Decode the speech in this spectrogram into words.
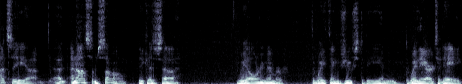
That's a, uh, an, awesome song because uh, we all remember the way things used to be and the way they are today.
